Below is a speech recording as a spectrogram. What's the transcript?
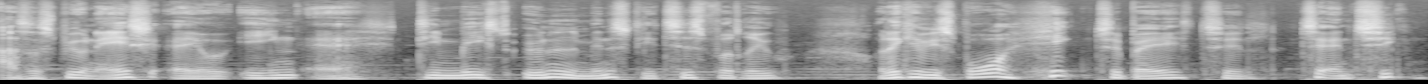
Altså, spionage er jo en af de mest yndede menneskelige tidsfordriv. Og det kan vi spore helt tilbage til, til antikken.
